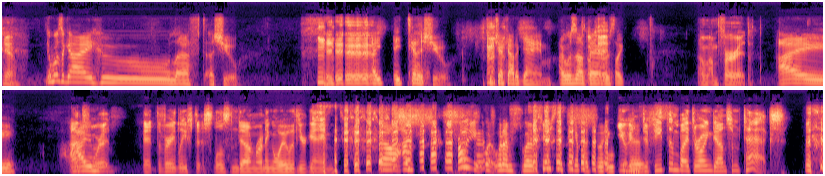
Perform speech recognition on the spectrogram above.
Yeah. There was a guy who left a shoe, a, a tennis shoe, to check out a game. I was not there. Okay. I was like, I'm, I'm for it. I, I'm, I'm- for it. At the very least, it slows them down running away with your game. well, I'm probably what, what I'm what I'm seriously thinking about doing. You can is- defeat them by throwing down some tacks. It's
